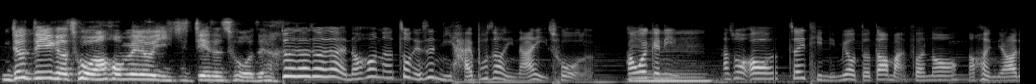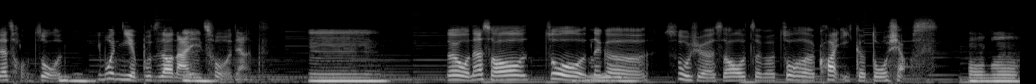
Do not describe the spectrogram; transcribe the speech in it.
你就第一个错，然后后面又一直接着错，这样。对对对对，然后呢，重点是你还不知道你哪里错了，他会给你，嗯他说哦这一题你没有得到满分哦，然后你要再重做，嗯因为你也不知道哪里错这样子。嗯，所以我那时候做那个数学的时候，整个做了快一个多小时。哦，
